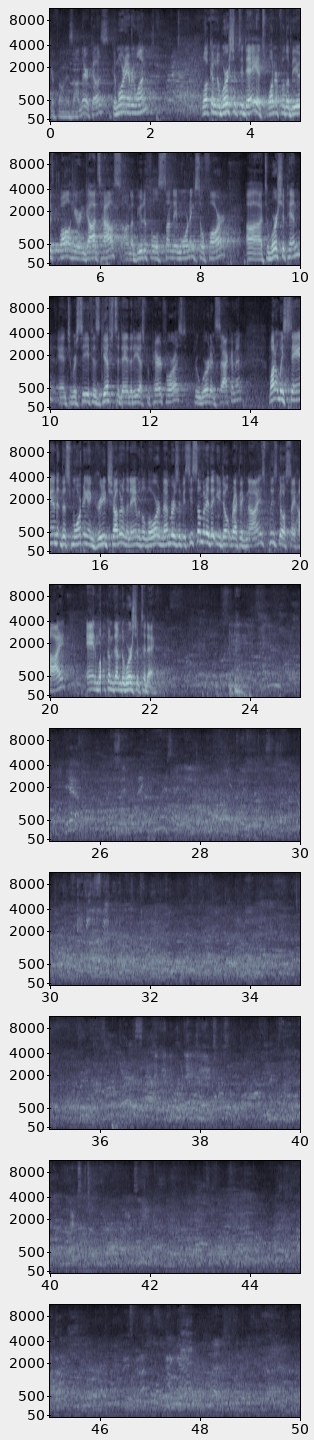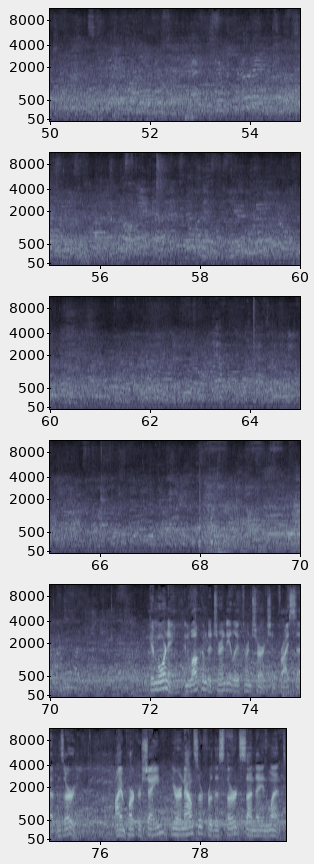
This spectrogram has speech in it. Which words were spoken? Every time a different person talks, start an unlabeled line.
microphone is on. There it goes. Good morning, everyone. Welcome to worship today. It's wonderful to be with you all here in God's house on a beautiful Sunday morning so far uh, to worship Him and to receive His gifts today that He has prepared for us through word and sacrament. Why don't we stand this morning and greet each other in the name of the Lord? Members, if you see somebody that you don't recognize, please go say hi and welcome them to worship today.
Good morning, and welcome to Trinity Lutheran Church in Freistatt, Missouri. I am Parker Shane, your announcer for this third Sunday in Lent.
